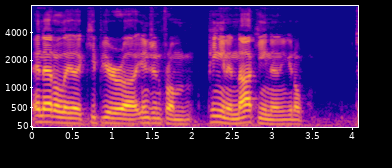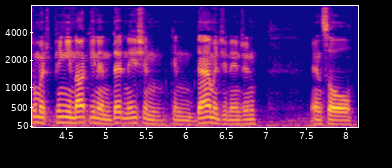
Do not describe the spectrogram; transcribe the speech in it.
and that'll uh, keep your uh, engine from pinging and knocking. And you know, too much pinging, knocking, and detonation can damage an engine. And so,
